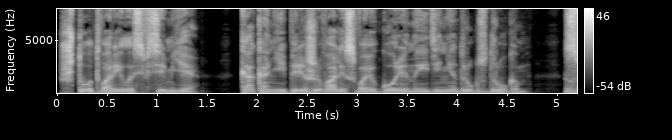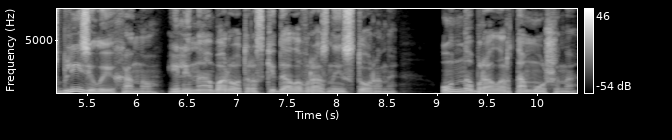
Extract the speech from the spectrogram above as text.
Что творилось в семье? Как они переживали свое горе наедине друг с другом? Сблизило их оно или наоборот раскидало в разные стороны? Он набрал Артамошина,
